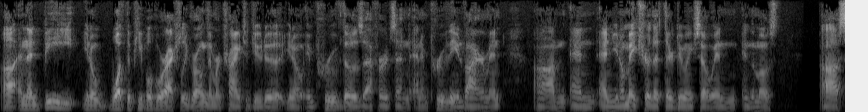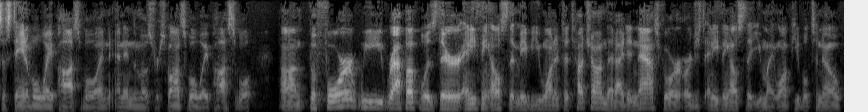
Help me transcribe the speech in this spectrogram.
Uh, and then B, you know, what the people who are actually growing them are trying to do to, you know, improve those efforts and, and improve the environment, um, and and you know, make sure that they're doing so in in the most uh, sustainable way possible and, and in the most responsible way possible. Um, before we wrap up, was there anything else that maybe you wanted to touch on that I didn't ask, or, or just anything else that you might want people to know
